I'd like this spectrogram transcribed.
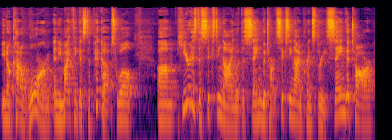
you know kind of warm, and you might think it's the pickups. Well, um, here is the 69 with the same guitar, 69 Prince 3, same guitar,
